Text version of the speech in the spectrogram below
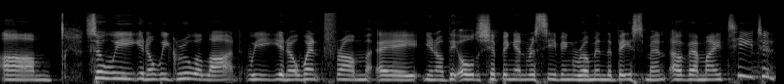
Um, so we, you know, we grew a lot. We, you know, went from a, you know, the old shipping and receiving room in the basement of MIT to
